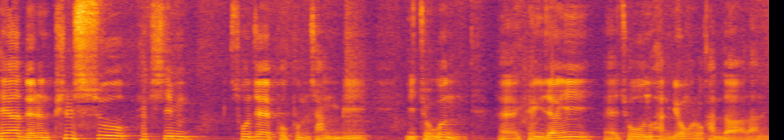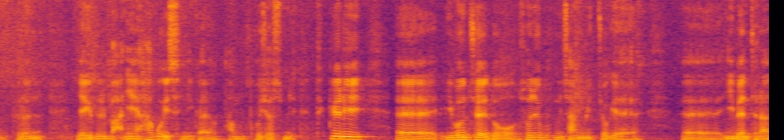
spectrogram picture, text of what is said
해야 되는 필수 핵심 소재 부품 장비 이쪽은 에, 굉장히 에, 좋은 환경으로 간다라는 그런 얘기들 많이 하고 있으니까요. 한번 보셨으면 좋- 특별히 에, 이번 주에도 소재 부품 장비 쪽에 에, 이벤트나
